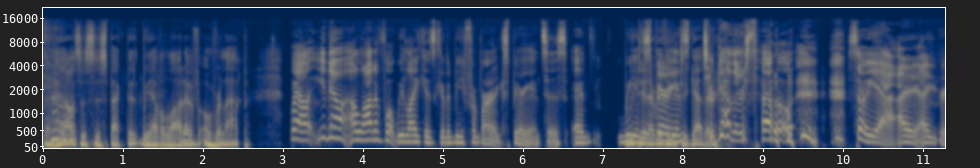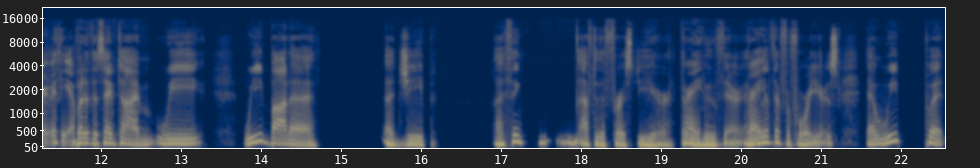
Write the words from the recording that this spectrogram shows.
but I also suspect that we have a lot of overlap. Well, you know, a lot of what we like is going to be from our experiences, and we, We did everything together. Together, so so yeah, I, I agree with you. But at the same time, we we bought a a Jeep. I think after the first year that Right. we moved there, and Right. we lived there for four years, and we put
